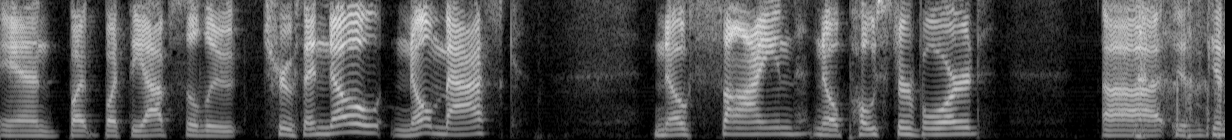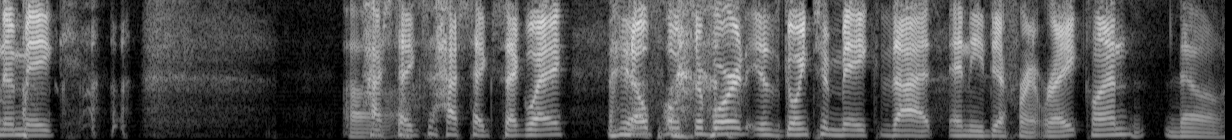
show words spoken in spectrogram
and but but the absolute truth, and no no mask, no sign, no poster board, uh, is going to make hashtag hashtag segue. No poster board is going to make that any different, right, Glenn? No,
